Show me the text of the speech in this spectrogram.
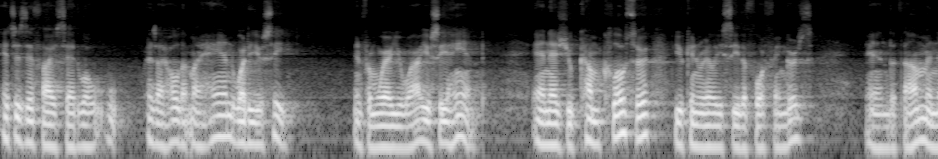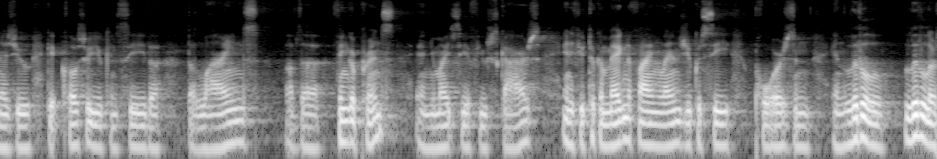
It's as if I said, Well, as I hold up my hand, what do you see? And from where you are, you see a hand. And as you come closer, you can really see the four fingers and the thumb. And as you get closer, you can see the, the lines of the fingerprints, and you might see a few scars. And if you took a magnifying lens, you could see pores and, and little littler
